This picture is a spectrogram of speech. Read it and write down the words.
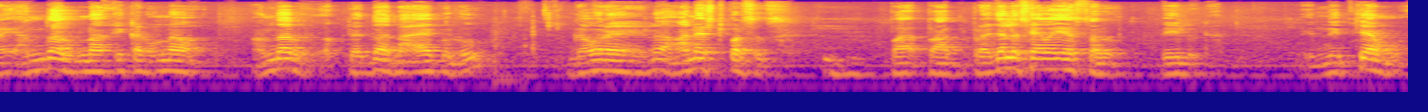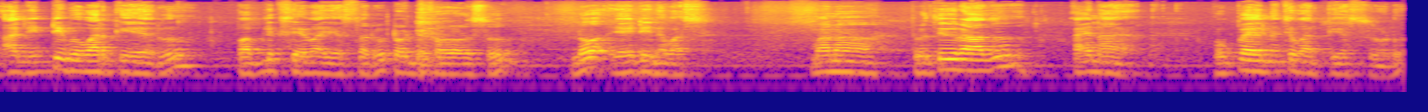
రై అందరు ఉన్న ఇక్కడ ఉన్న అందరు పెద్ద నాయకులు గవర్నర్లు ఆనెస్ట్ పర్సన్స్ ప- ప్రజల సేవ చేస్తారు వీళ్ళు. నిత్యం ఆ ఇంటి వర్క్ చేయరు పబ్లిక్ సేవ చేస్తారు ట్వంటీ ఫోర్ అవర్స్లో ఎయిటీన్ అవర్స్ మన పృథ్వీరాజు ఆయన ముప్పై ఏళ్ళ నుంచి వర్క్ చేస్తున్నాడు.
